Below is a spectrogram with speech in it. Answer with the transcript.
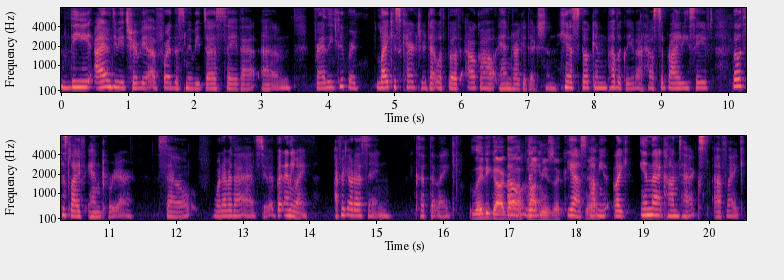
The IMDb trivia for this movie does say that um, Bradley Cooper, like his character, dealt with both alcohol and drug addiction. He has spoken publicly about how sobriety saved both his life and career. So, whatever that adds to it. But anyway, I forgot what I was saying, except that, like, Lady Gaga, pop Oh, Lady- music. Yes, Yeah. pop music. Like in that context of like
